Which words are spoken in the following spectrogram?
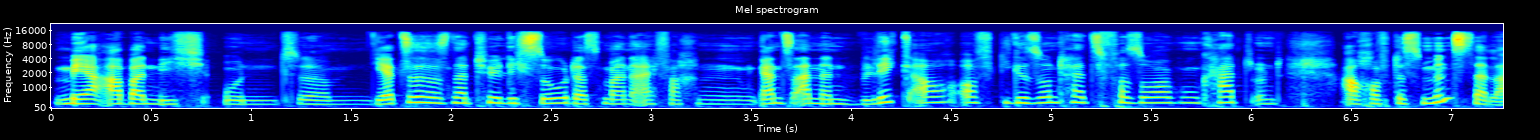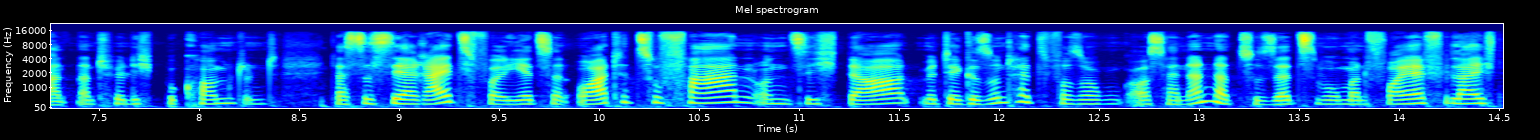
mehr aber nicht. Und ähm, jetzt ist es natürlich so, dass man einfach einen ganz anderen Blick auch auf die Gesundheitsversorgung hat und auch auf das Münsterland natürlich bekommt. Und das ist sehr reizvoll, jetzt in Orte zu fahren und sich da mit der Gesundheitsversorgung auseinanderzusetzen, wo man vorher vielleicht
